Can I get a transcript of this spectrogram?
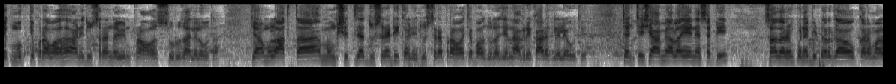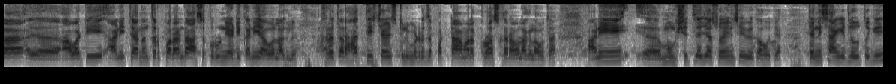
एक मुख्य प्रवाह आणि दुसरा नवीन प्रवाह सुरू झालेला होता. त्यामुळं आत्ता मुंगशीतल्या दुसऱ्या ठिकाणी दुसऱ्या प्रवाहाच्या बाजूला जे नागरिक अडकलेले होते त्यांच्याशी आम्हाला येण्यासाठी साधारणपणे बिटरगाव करमाळा आवाटी आणि त्यानंतर परांडा असं करून या ठिकाणी यावं लागलं. खरं तर हा तीस चाळीस किलोमीटरचा पट्टा आम्हाला क्रॉस करावा लागला होता. आणि मुंगशीतल्या ज्या स्वयंसेविका होत्या त्यांनी सांगितलं होतं की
